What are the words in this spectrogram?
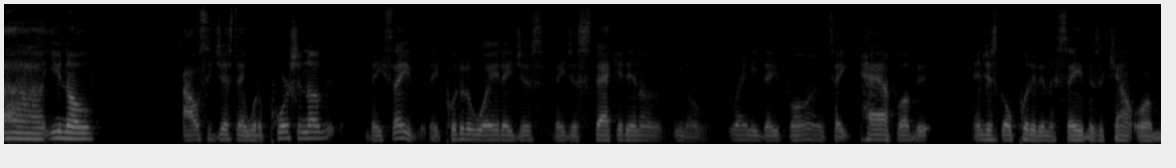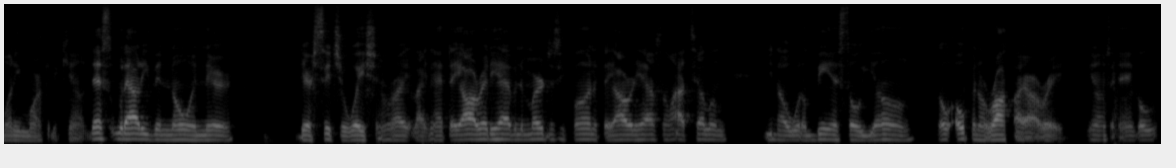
Uh, you know, I would suggest that with a portion of it, they save it. They put it away. They just they just stack it in a you know rainy day fund. Take half of it and just go put it in a savings account or a money market account. That's without even knowing their their situation, right? Like if they already have an emergency fund, if they already have some, I tell them, you know, with them being so young, go open a Roth IRA. You know what I'm saying? Go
